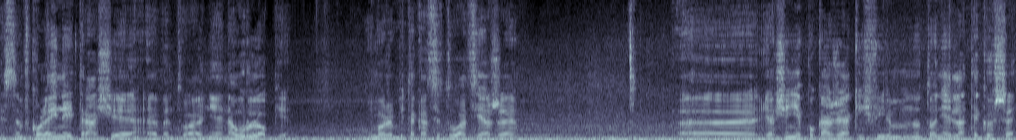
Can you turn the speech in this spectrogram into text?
Jestem w kolejnej trasie, ewentualnie na urlopie. I może być taka sytuacja, że e, jak się nie pokaże jakiś film, no to nie dlatego, że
